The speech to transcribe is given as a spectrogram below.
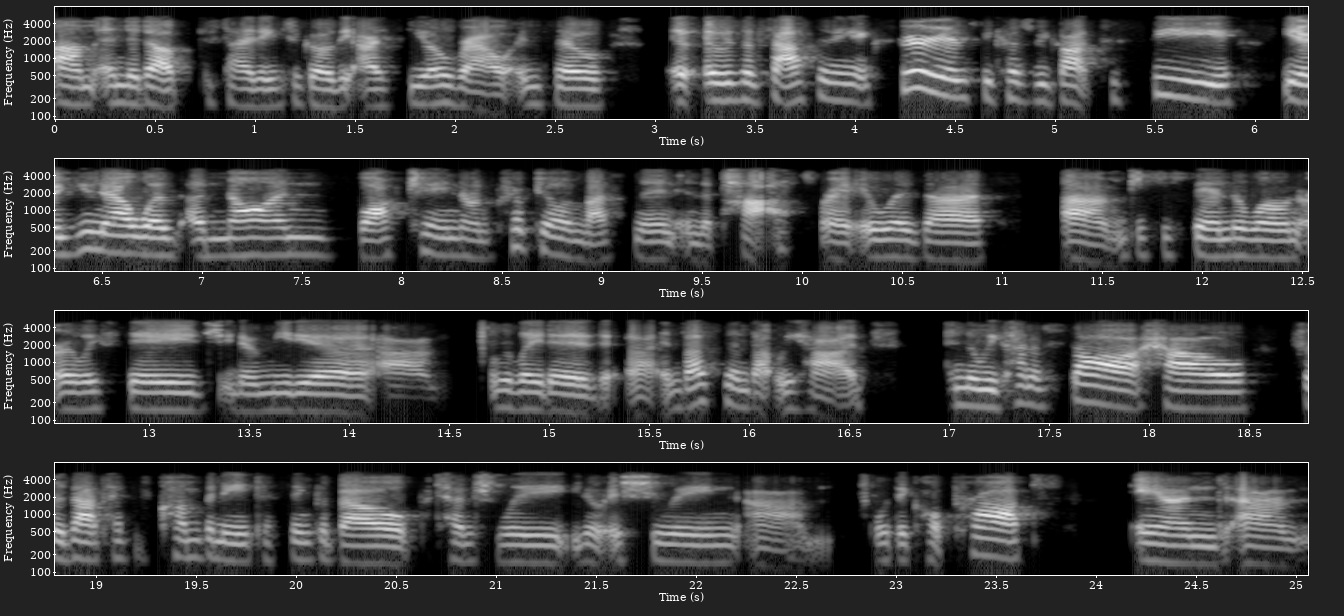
um, ended up deciding to go the ICO route. And so it, it, was a fascinating experience because we got to see, you know, YouNow was a non-blockchain, non-crypto investment in the past, right? It was a um, just a standalone early stage, you know, media um, related uh, investment that we had. And then we kind of saw how for that type of company to think about potentially, you know, issuing um, what they call props and um,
